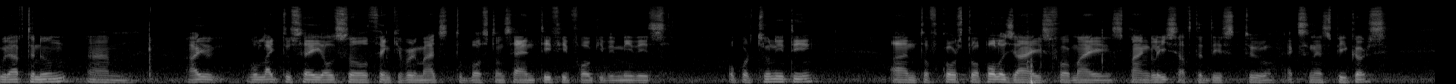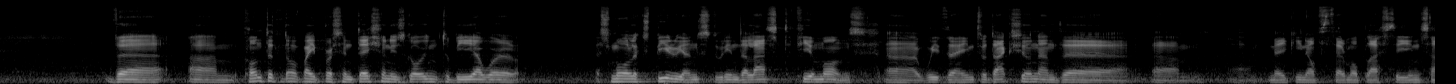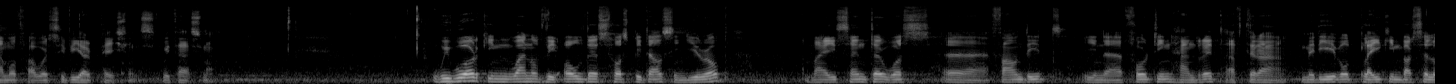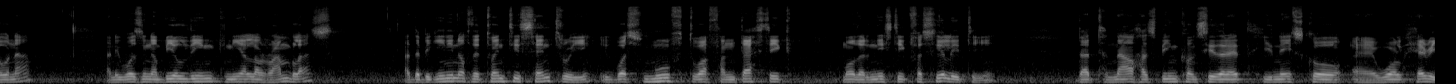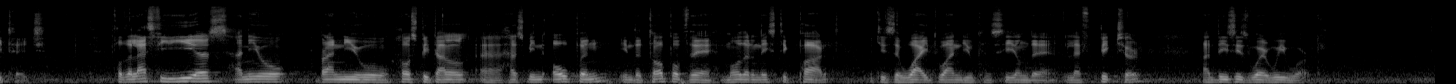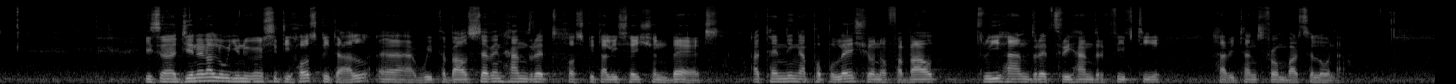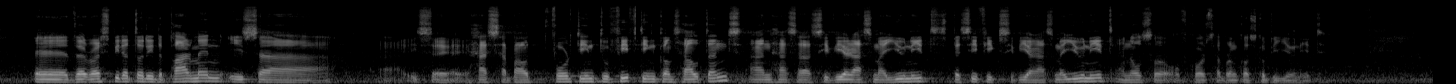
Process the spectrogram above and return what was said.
Good afternoon. Um, I would like to say also thank you very much to Boston Scientific for giving me this opportunity and of course to apologize for my Spanglish after these two excellent speakers. The um, content of my presentation is going to be our small experience during the last few months uh, with the introduction and the um, making of thermoplasty in some of our severe patients with asthma. We work in one of the oldest hospitals in Europe. My center was uh, founded in 1400 uh, after a medieval plague in Barcelona, and it was in a building near La Ramblas, at the beginning of the 20th century, it was moved to a fantastic modernistic facility that now has been considered UNESCO uh, World Heritage. For the last few years, a new, brand new hospital uh, has been opened in the top of the modernistic part, which is the white one you can see on the left picture, and this is where we work. It's a general university hospital uh, with about 700 hospitalization beds, attending a population of about 300, 350 inhabitants from Barcelona. Uh, the respiratory department is, uh, uh is uh, has about 14 to 15 consultants and has a severe asthma unit, specific severe asthma unit, and also, of course, a bronchoscopy unit.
